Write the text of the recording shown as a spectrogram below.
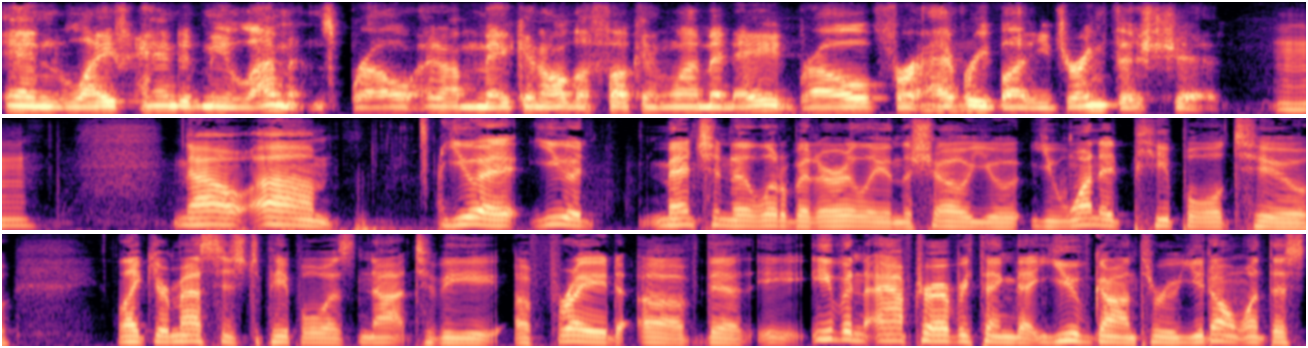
and life handed me lemons bro. And i'm making all the fucking lemonade bro for everybody. Drink this shit. Hmm Now, um, you had you had mentioned a little bit early in the show you you wanted people to like your message to people was not to be afraid of the even after everything that you've gone through you don't want this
